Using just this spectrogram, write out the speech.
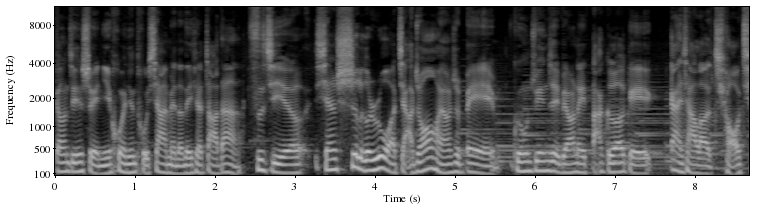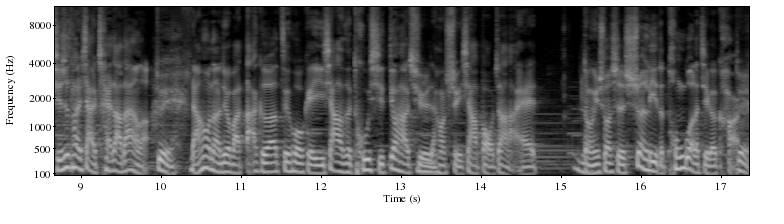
钢筋水泥混凝土下面的那些炸弹。自己先示了个弱，假装好像是被雇佣军这边那大哥给干下了桥，其实他是下去拆炸弹了。对。然后呢，就把大哥最后给一下子突袭掉下去，然后水下爆炸，哎。等于说是顺利的通过了这个坎儿，对。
